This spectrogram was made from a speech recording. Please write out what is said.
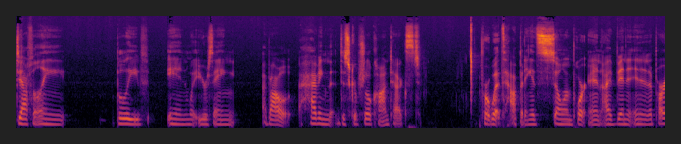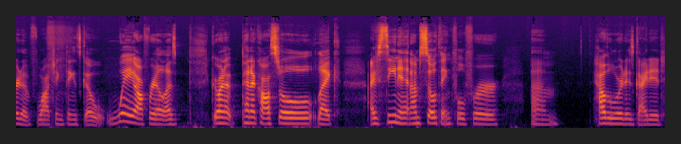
definitely believe in what you're saying about having the, the scriptural context for what's happening. It's so important. I've been in and a part of watching things go way off rail as growing up Pentecostal. Like I've seen it, and I'm so thankful for um, how the Lord has guided,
